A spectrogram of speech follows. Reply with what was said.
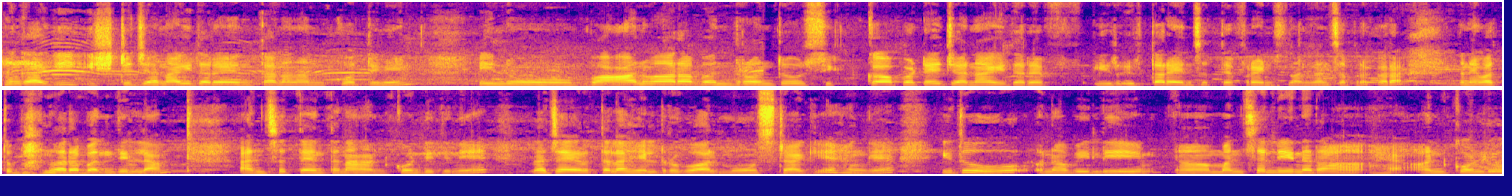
ಹಾಗಾಗಿ ಇಷ್ಟು ಜನ ಇದ್ದಾರೆ ಅಂತ ನಾನು ಅನ್ಕೋತೀನಿ. ಇನ್ನು ಭಾನುವಾರ ಬಂದರೂ ಅಂತೂ ಸಿಕ್ಕಾಪಟ್ಟೆ ಜನ ಇದ್ದಾರೆ ಇರ್ತಾರೆ ಅನಿಸುತ್ತೆ ಫ್ರೆಂಡ್ಸ್ ನನಗನ್ಸೋ ಪ್ರಕಾರ. ನಾನು ಯಾವತ್ತೂ ಭಾನುವಾರ ಬಂದಿಲ್ಲ. ಅನಿಸುತ್ತೆ ಅಂತ ನಾನು ಅಂದ್ಕೊಂಡಿದ್ದೀನಿ ರಜೆ ಇರುತ್ತಲ್ಲ ಎಲ್ರಿಗೂ ಆಲ್ಮೋಸ್ಟ್ ಆಗಿ ಹಾಗೆ. ಇದು ನಾವಿಲ್ಲಿ ಮನಸ್ಸಲ್ಲಿ ಏನಾರ ಅಂದ್ಕೊಂಡು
